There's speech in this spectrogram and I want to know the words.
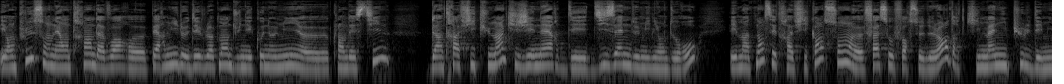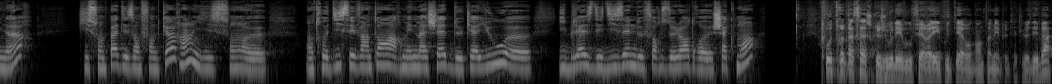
Et en plus, on est en train d'avoir permis le développement d'une économie clandestine d'un trafic humain qui génère des dizaines de millions d'euros. Et maintenant, ces trafiquants sont euh, face aux forces de l'ordre qui manipulent des mineurs, qui ne sont pas des enfants de cœur. Hein. Ils sont euh, entre 10 et 20 ans armés de machettes, de cailloux. Euh, ils blessent des dizaines de forces de l'ordre chaque mois. Autre passage que je voulais vous faire écouter avant d'entamer peut-être le débat,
